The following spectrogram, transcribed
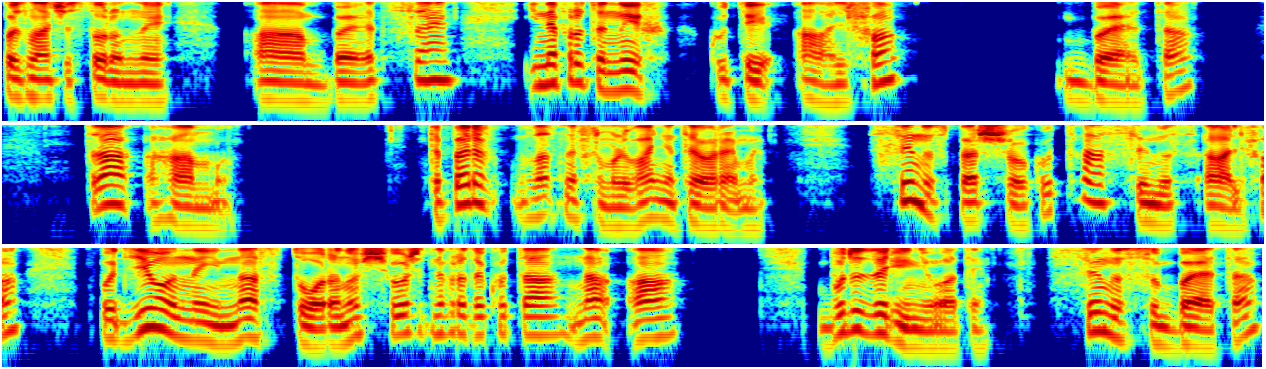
позначу сторони А, Б, С, і напроти них кути альфа, бета та гамма. Тепер власне формулювання теореми. Синус першого кута, синус альфа, поділений на сторону, що лежить напроти кута, на А, буде дорівнювати синусу бета,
